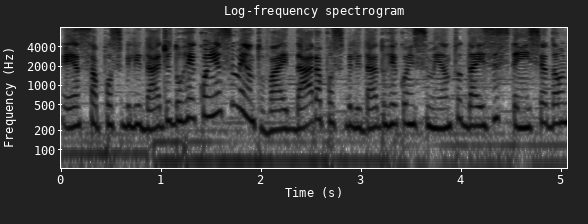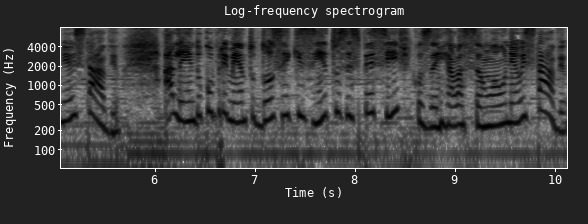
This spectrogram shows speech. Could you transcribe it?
essa possibilidade do reconhecimento, vai dar a possibilidade do reconhecimento da existência da união estável, além do cumprimento dos requisitos específicos em relação à união estável,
